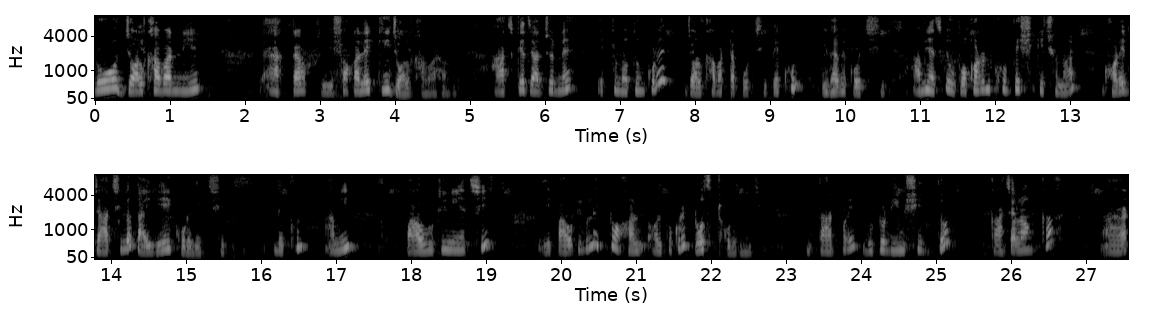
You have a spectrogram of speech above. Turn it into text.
রোজ জলখাবার নিয়ে একটা সকালে কি জলখাবার হবে? আজকে যার জন্যে একটু নতুন করে জলখাবারটা করছি। দেখুন কীভাবে করছি। আমি আজকে উপকরণ খুব বেশি কিছু নয়, ঘরে যা ছিল তাই দিয়েই করে দিচ্ছি। দেখুন, আমি পাউরুটি নিয়েছি। এই পাউরুটিগুলো একটু অল্প করে টোস্ট করে নিয়েছি। তারপরে দুটো ডিম সিদ্ধ, কাঁচা লঙ্কা আর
